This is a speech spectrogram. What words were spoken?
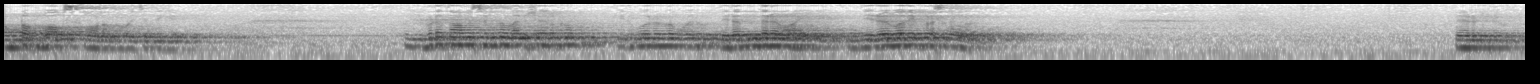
ഔട്ട് ഓഫ് ബോക്സ് പോകണം നമ്മൾ ചിന്തിക്കുക. ഇവിടെ താമസിക്കുന്ന മനുഷ്യർക്കും ഇതുപോലുള്ള ഒരു നിരന്തരമായി നിരവധി പ്രശ്നങ്ങൾ. നേരിട്ടിട്ടുണ്ട്.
